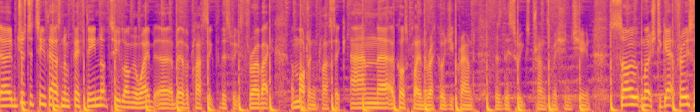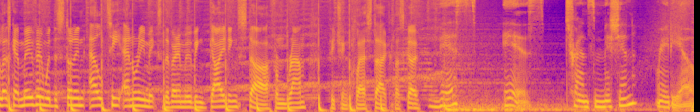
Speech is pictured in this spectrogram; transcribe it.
um, just to 2015, not too long away, but uh, a bit of a classic for this week's throwback, a modern classic, and uh, of course, playing the record you crowned as this week's transmission tune. So much to get through, so let's get moving with the stunning LTN remix of the very moving Guiding Star from RAM featuring Clare Stagg. Let's go. This is Transmission Radio.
